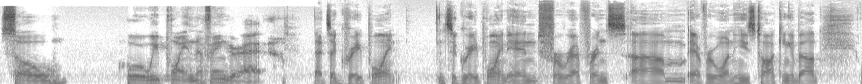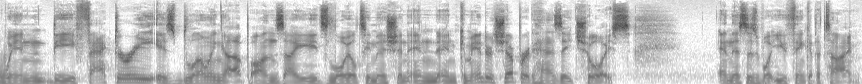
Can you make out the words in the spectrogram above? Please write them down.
So who are we pointing the finger at? That's a great point. It's a great point. And for reference, um, everyone, he's talking about when the factory is blowing up on Zaeed's loyalty mission, and, and Commander Shepard has a choice. And this is what you think at the time.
